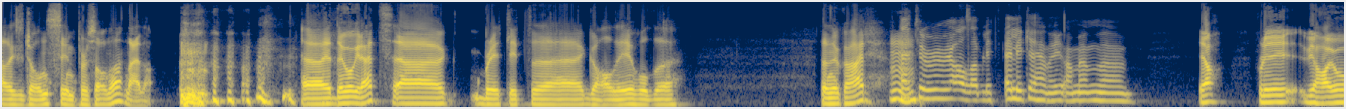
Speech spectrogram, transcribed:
Alex Jones sin persona? Nei da. uh, det går greit. Jeg er blitt litt uh, gal i hodet denne uka her. Mm. Jeg tror vi alle har blitt Eller ikke Henrik, da, men uh, Ja, fordi vi har jo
